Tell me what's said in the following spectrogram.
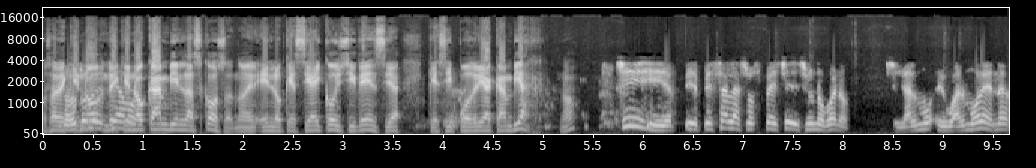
O sea, de que, no, de que no cambien las cosas, ¿no? En, lo que sí hay coincidencia, que sí podría cambiar, ¿no? Sí, y, empieza la sospecha y dice uno, bueno, si igual Morena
